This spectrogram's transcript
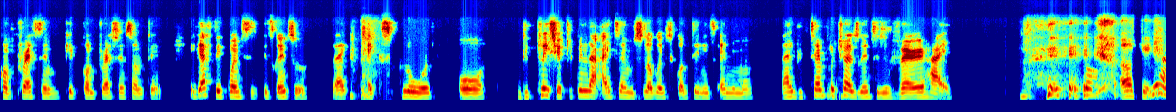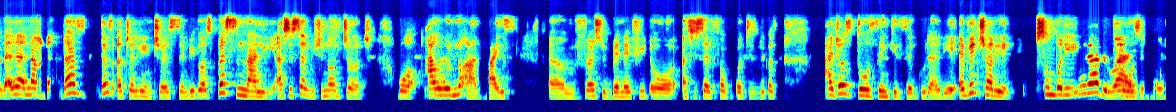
compressing, keep compressing something, it gets the point it's going to like explode or the place you're keeping that item is not going to contain it anymore. Like the temperature is going to be very high. so, okay, yeah. That, now that's that's actually interesting because personally, as you said, we should not judge, but yeah. I would not advise um friends with benefit or as you said, fuck buddies because I just don't think it's a good idea. Eventually, somebody falls in love,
